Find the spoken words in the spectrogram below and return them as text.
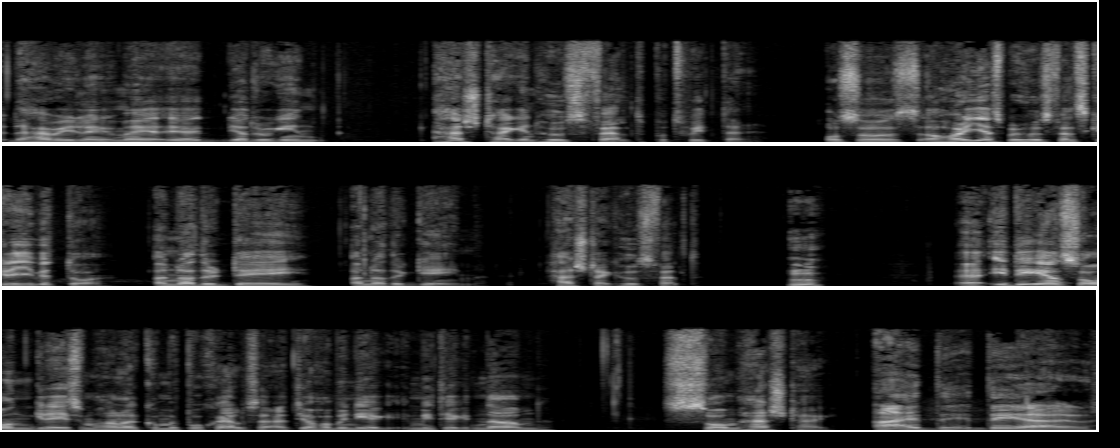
det här var ju länge, men jag, jag, jag drog in hashtaggen Husfeldt på Twitter. Och så, så har Jesper Husfeldt skrivit då, another day, another game. Hashtag Husfeldt. Mm. Eh, är det en sån grej som han har kommit på själv, så här, att jag har min egen, mitt eget namn som hashtag? Nej, det, det är... Är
